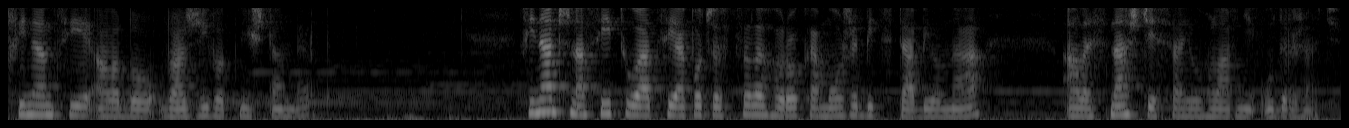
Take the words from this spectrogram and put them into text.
financie alebo váš životný štandard. Finančná situácia počas celého roka môže byť stabilná, ale snažte sa ju hlavne udržať.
